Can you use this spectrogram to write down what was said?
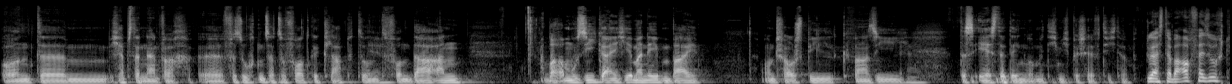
Und ähm, ich habe es dann einfach äh, versucht und es hat sofort geklappt und ja. von da an war Musik eigentlich immer nebenbei und Schauspiel quasi ja. das erste Ding, womit ich mich beschäftigt habe. Du hast aber auch versucht,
